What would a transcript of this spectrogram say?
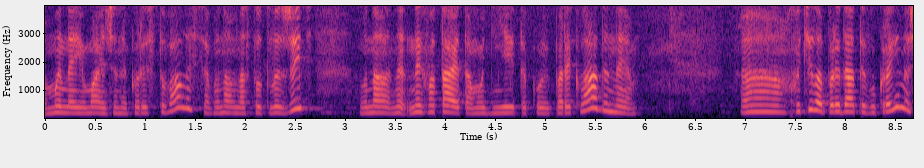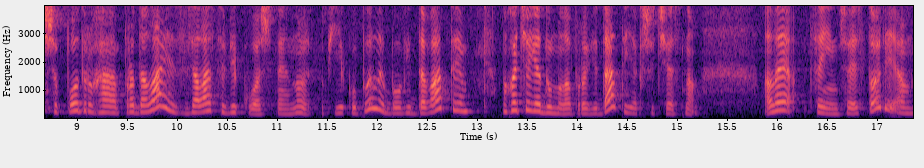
Ми нею майже не користувалися, вона в нас тут лежить, вона не, не вистачає там однієї такої перекладини. Е, Хотіла передати в Україну, щоб подруга продала і взяла собі кошти. Ну, щоб її купили, бо віддавати. Ну, хоча я думала про віддати, якщо чесно. Але це інша історія.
